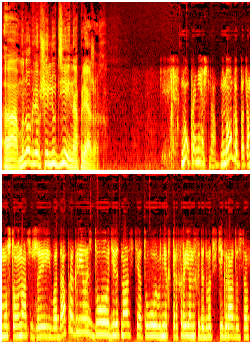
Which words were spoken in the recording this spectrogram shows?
А много ли вообще людей на пляжах? Ну, конечно, много, потому что у нас уже и вода прогрелась до 19, а то в некоторых районах и до 20 градусов.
